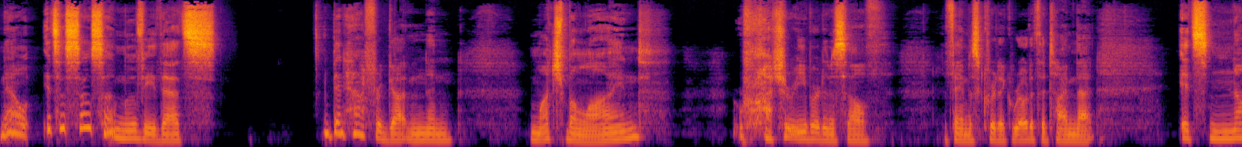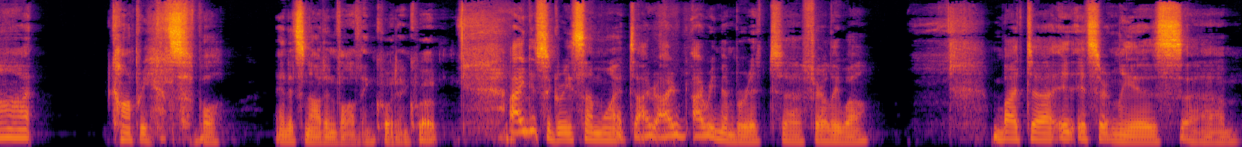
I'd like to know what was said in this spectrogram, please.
Now, it's a so so movie that's been half forgotten and much maligned Roger Ebert himself, the famous critic, wrote at the time that it's not comprehensible and it's not involving, quote unquote. I disagree somewhat. I, I, I remember it uh, fairly well. But uh, it, it, certainly is um,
